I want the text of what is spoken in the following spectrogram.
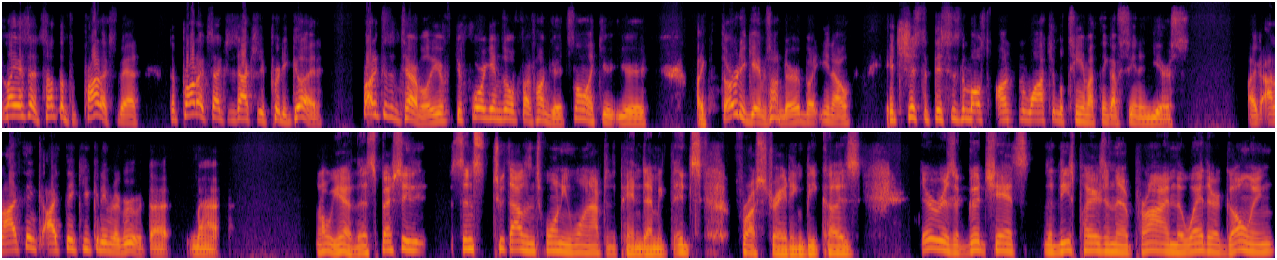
like I said, it's not the product's bad. The actually is actually pretty good. Product isn't terrible. You're you're four games over 500. It's not like you're you're like 30 games under, but you know, it's just that this is the most unwatchable team I think I've seen in years. Like, and I think I think you can even agree with that, Matt. Oh yeah, especially since 2021 after the pandemic, it's frustrating because there is a good chance that these players in their prime, the way they're going,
